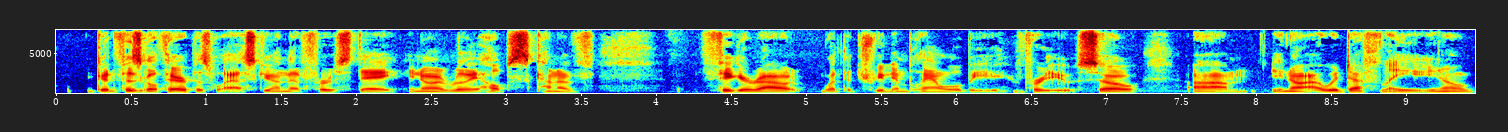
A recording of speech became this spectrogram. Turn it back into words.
good physical therapists will ask you on that first day. You know, it really helps kind of figure out what the treatment plan will be for you. So, um, you know, I would definitely, you know,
